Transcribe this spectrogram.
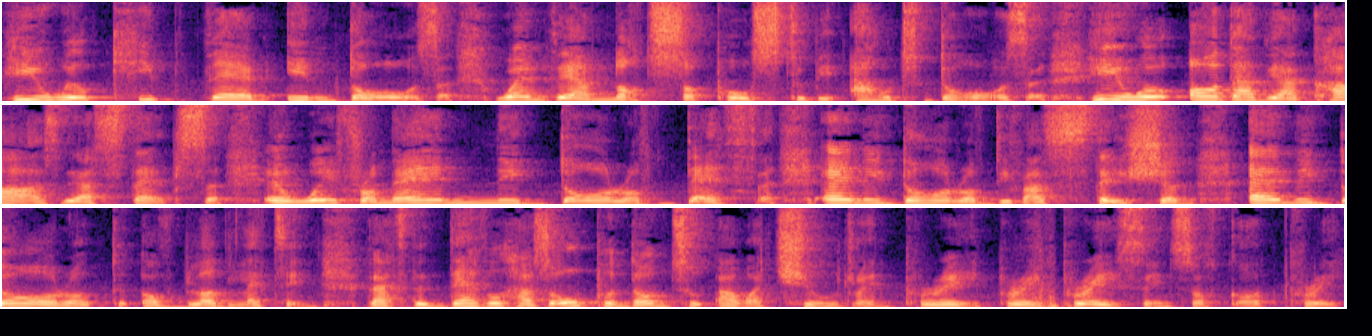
He will keep them indoors when they are not supposed to be outdoors. He will order their cars, their steps away from any door of death, any door of devastation, any door of, of bloodletting that the devil has opened unto our children. Pray, pray, pray, saints of God, pray.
